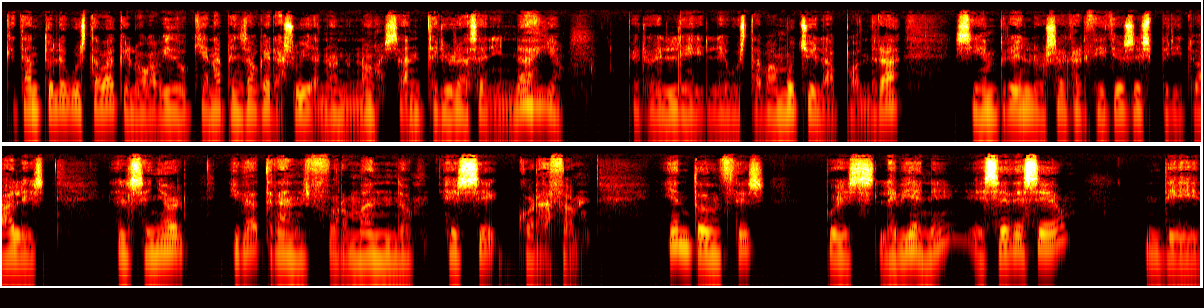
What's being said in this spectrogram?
que tanto le gustaba que luego ha habido quien ha pensado que era suya. No, no, no, es anterior a San Ignacio, pero él le, gustaba mucho y la pondrá siempre en los ejercicios espirituales. El Señor iba transformando ese corazón. Y entonces, pues le viene ese deseo de,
